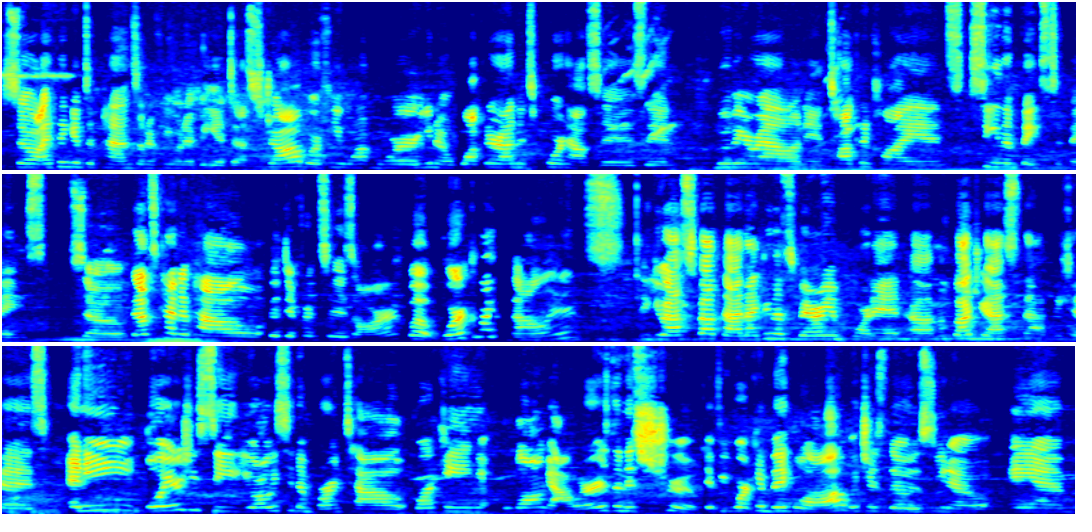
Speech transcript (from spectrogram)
So I think it depends on if you want to be a desk job or if you want more, you know, walking around into courthouses and moving around and talking to clients, seeing them face to face. So that's kind of how the differences are. But work life balance, you asked about that, and I think that's very important. Um, I'm glad you asked that because any lawyers you see, you always see them burnt out, working long hours, and it's true. If you work in big law, which is those, you know, AM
